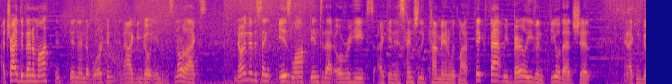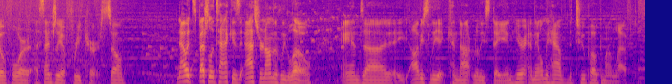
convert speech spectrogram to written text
I tried the Venomoth, it didn't end up working, and now I can go into the Snorlax. Knowing that this thing is locked into that overheat, I can essentially come in with my thick fat, we barely even feel that shit, and I can go for essentially a free curse. So now its special attack is astronomically low, and uh, obviously it cannot really stay in here, and they only have the two Pokemon left.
